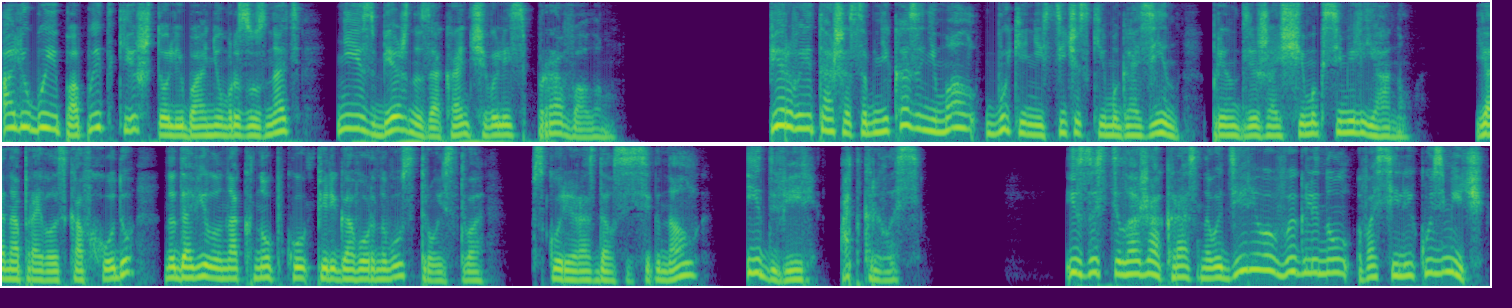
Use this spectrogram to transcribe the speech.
а любые попытки что-либо о нем разузнать неизбежно заканчивались провалом. Первый этаж особняка занимал букинистический магазин, принадлежащий Максимилиану. Я направилась ко входу, надавила на кнопку переговорного устройства. Вскоре раздался сигнал, и дверь открылась. Из-за стеллажа красного дерева выглянул Василий Кузьмич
